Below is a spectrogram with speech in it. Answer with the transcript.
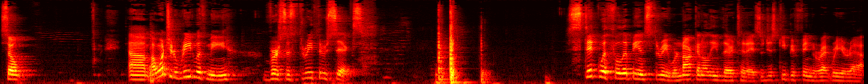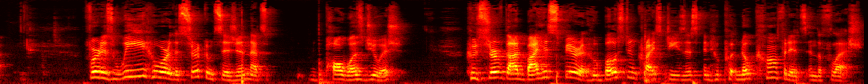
So um, I want you to read with me verses 3 through 6. Stick with Philippians 3. We're not going to leave there today, so just keep your finger right where you're at. For it is we who are the circumcision, that's Paul was Jewish who serve God by his Spirit, who boast in Christ Jesus, and who put no confidence in the flesh.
